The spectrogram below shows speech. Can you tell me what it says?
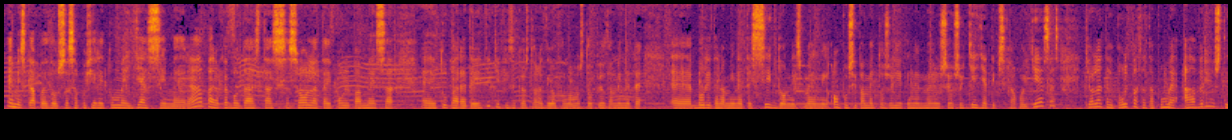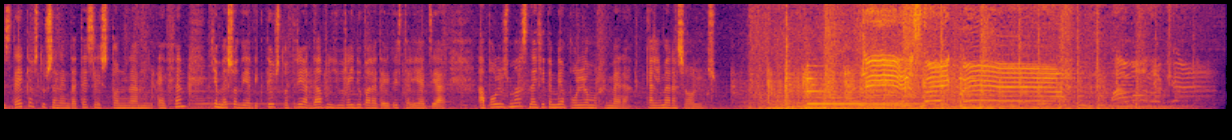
Εμείς κάπου εδώ σας αποχαιρετούμε για σήμερα, παραπέμποντάς τα σε όλα τα υπόλοιπα μέσα ε, του παρατηρητή και φυσικά στο ραδιόφωνο όμως το οποίο θα μείνετε, ε, μπορείτε να μείνετε συντονισμένοι όπως είπαμε τόσο για την ενημέρωση όσο και για την ψυχαγωγία σας και όλα τα υπόλοιπα θα τα πούμε αύριο στις 10 στους 94 στον ε, FM και μέσω διαδικτύου στο www.radioparατηρητής.gr Από όλους μας να έχετε μια πολύ όμορφη μέρα. Καλημέρα σε όλους.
